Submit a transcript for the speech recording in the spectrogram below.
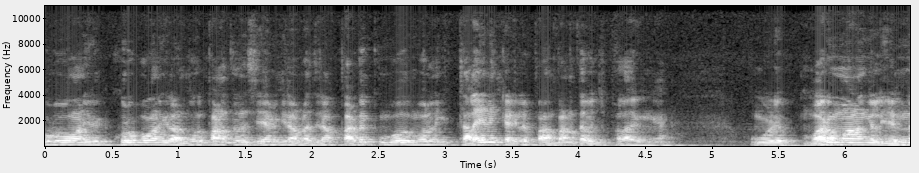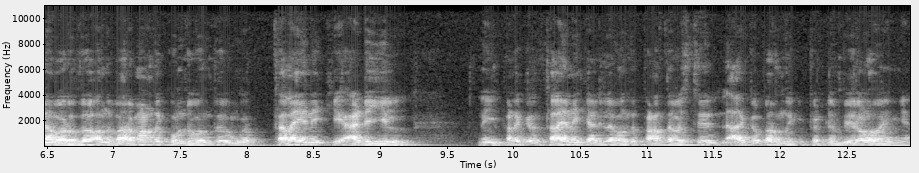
குருபவன் குருபவனிகள் அன்பது பணத்தை வந்து சேமிக்கணும் அப்படின்னா படுக்கும்போது முதல்ல நீங்கள் தலையணை கடையில் ப பணத்தை வச்சு பழகுங்க. உங்களுடைய வருமானங்கள் என்ன வருதோ அந்த வருமானத்தை கொண்டு வந்து உங்கள் தலையணைக்கு அடியில் நீங்கள் படுக்கிற தலையணைக்கு அடியில் வந்து பணத்தை வச்சுட்டு அதுக்கப்புறம் வந்து பெட்டும் பீரோவில் வைங்க.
